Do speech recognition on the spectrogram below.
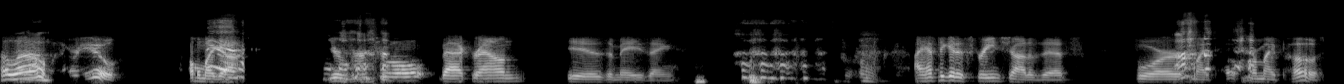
Hello. Hello. How are you? Oh my Good. God, your virtual background is amazing. I have to get a screenshot of this for my for my post,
